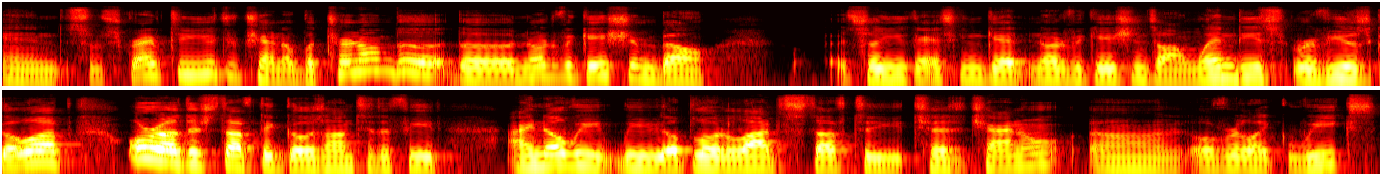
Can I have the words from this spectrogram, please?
and subscribe to the YouTube channel, but turn on the, the notification bell so you guys can get notifications on when these reviews go up or other stuff that goes onto the feed. I know we, we upload a lot of stuff to the, to the channel uh, over like weeks,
